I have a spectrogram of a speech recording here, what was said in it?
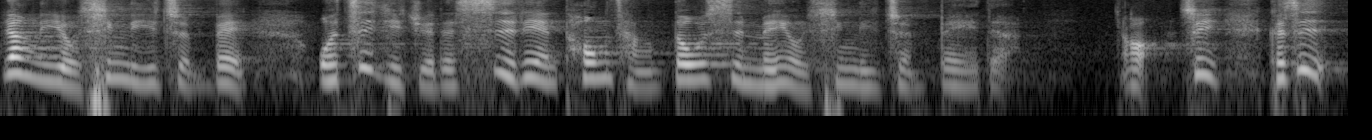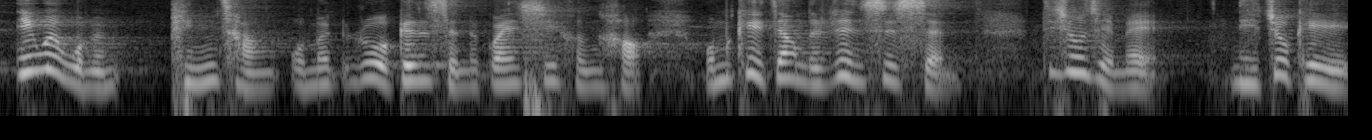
让你有心理准备。我自己觉得试炼通常都是没有心理准备的。哦，所以可是因为我们平常我们如果跟神的关系很好，我们可以这样的认识神，弟兄姐妹。你就可以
